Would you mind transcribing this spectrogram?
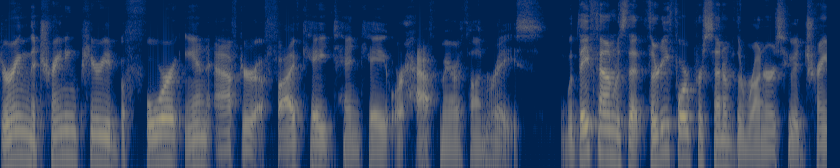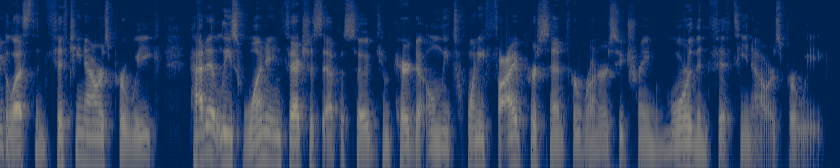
during the training period before and after a 5K, 10K, or half marathon race. What they found was that 34% of the runners who had trained less than 15 hours per week had at least one infectious episode compared to only 25% for runners who trained more than 15 hours per week.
